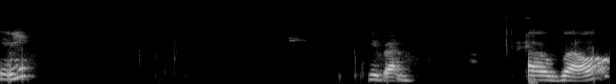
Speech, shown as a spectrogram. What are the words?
Me? Hey, Ben. Uh, well,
